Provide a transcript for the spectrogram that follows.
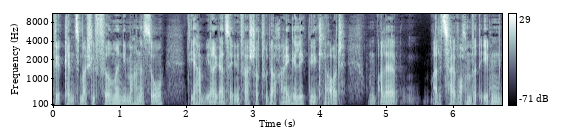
Wir kennen zum Beispiel Firmen, die machen das so, die haben ihre ganze Infrastruktur da reingelegt in die Cloud und alle alle zwei Wochen wird eben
